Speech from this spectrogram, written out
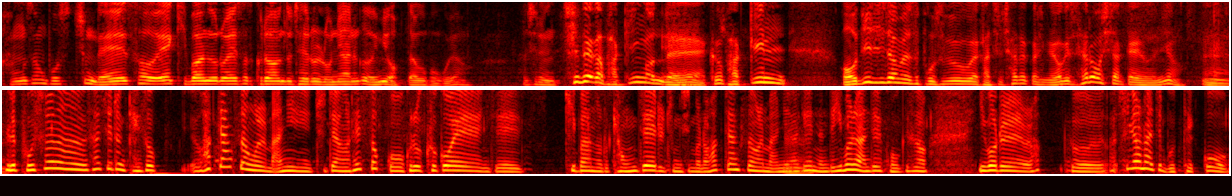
강성 보수층 내에서의 기반으로 해서 그라운드 제로를 논의하는 건 의미 없다고 보고요. 사실은 시대가 바뀐 건데 그 바뀐 어디 지점에서 보수의 가치를 찾을 것인가 여기서 새로 시작되거든요. 예. 근데 보수는 사실은 계속 확장성을 많이 주장을 했었고 그리고 그거에 이제 기반으로 경제를 중심으로 확장성을 많이 네. 하게 했는데 이번에 완전히 거기서 이거를 확- 그 실현하지 못했고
